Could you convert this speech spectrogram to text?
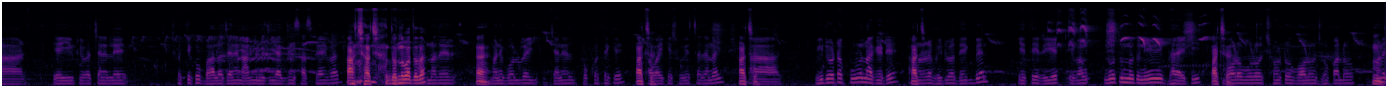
আর এই ইউটিউবার চ্যানেলে সত্যি খুব ভালো চ্যানেল। আমি নিজেই একজন সাবস্ক্রাইবার। আচ্ছা আচ্ছা। ধন্যবাদ দাদা। আপনাদের হ্যাঁ। মানে বলব এই চ্যানেল পক্ষ থেকে আচ্ছা। সবাইকে শুভেচ্ছা জানাই। আচ্ছা। আর ভিডিওটা পুরো না কেটে আপনারা ভিডিও দেখবেন। এতে রেট এবং নতুন নতুন ইউনিক ভ্যারাইটি আচ্ছা। বড় বড় ছোট বড় ঝোপালো মানে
